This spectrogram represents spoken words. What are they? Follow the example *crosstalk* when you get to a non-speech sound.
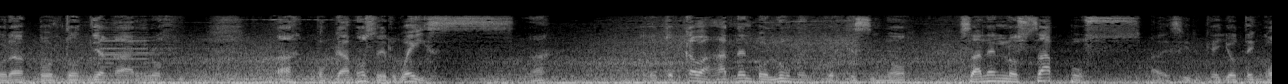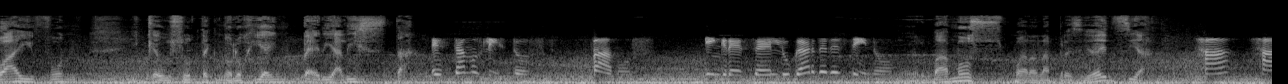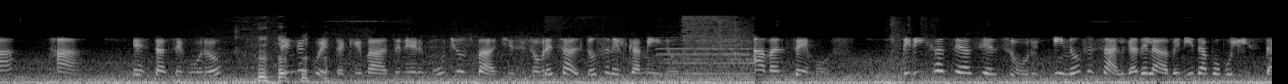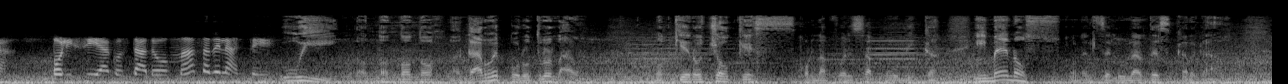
Ahora por dónde agarro? Ah, pongamos el Waze. Ah, pero toca bajarle el volumen porque si no salen los sapos a decir que yo tengo iPhone y que uso tecnología imperialista. Estamos listos. Vamos. Ingrese el lugar de destino. Ver, vamos para la presidencia. Ja, ja, ja. ¿Está seguro? *laughs* Tenga en cuenta que va a tener muchos baches y sobresaltos en el camino. Avancemos. Diríjase hacia el sur y no se salga de la avenida populista. Policía acostado más adelante. Uy, no, no, no, no. Agarre por otro lado. No quiero choques con la fuerza pública y menos con el celular descargado.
